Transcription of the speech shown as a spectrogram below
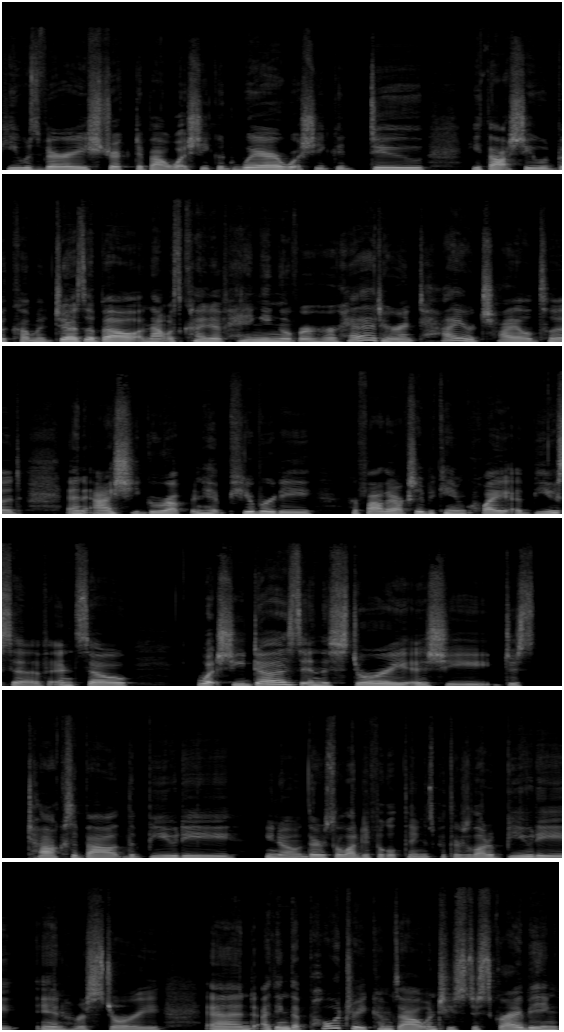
he was very strict about what she could wear, what she could do. He thought she would become a Jezebel, and that was kind of hanging over her head her entire childhood. And as she grew up and hit puberty, her father actually became quite abusive. And so, what she does in the story is she just talks about the beauty you know, there's a lot of difficult things, but there's a lot of beauty in her story. And I think that poetry comes out when she's describing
